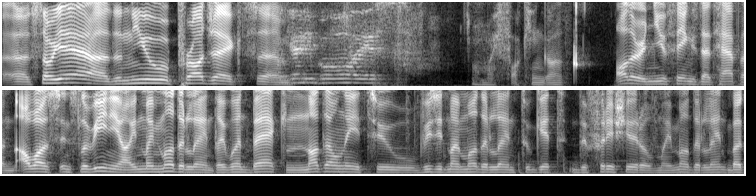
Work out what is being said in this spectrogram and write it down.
Uh, so yeah, the new projects. Um, Spaghetti boys. oh my fucking god. Other new things that happened. I was in Slovenia, in my motherland. I went back not only to visit my motherland to get the fresh air of my motherland, but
